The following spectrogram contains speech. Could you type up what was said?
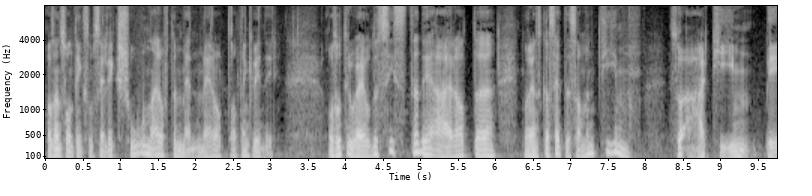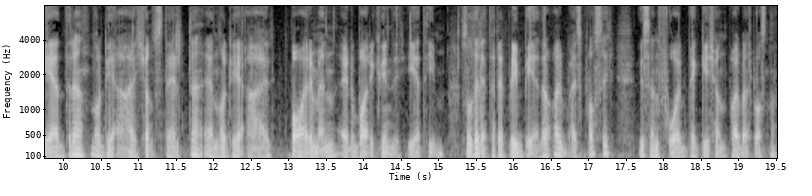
Altså En sånn ting som seleksjon er ofte menn mer opptatt enn kvinner. Og så tror jeg jo det siste det er at uh, når en skal sette sammen team, så er team bedre når de er kjønnsdelte enn når de er bare menn eller bare kvinner i et team. Sånn at det rett og slett blir bedre arbeidsplasser hvis en får begge kjønn på arbeidsplassene.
